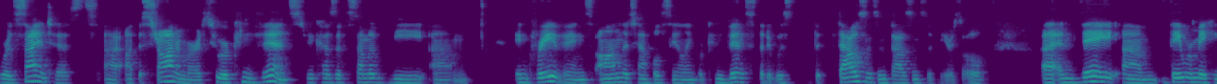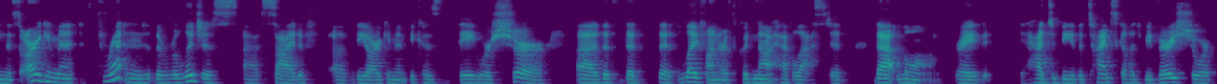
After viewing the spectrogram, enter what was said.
were the scientists, uh, astronomers, who were convinced because of some of the um, engravings on the temple ceiling were convinced that it was thousands and thousands of years old. Uh, and they um, they were making this argument threatened the religious uh, side of, of the argument because they were sure uh, that, that that life on earth could not have lasted that long right it had to be the time scale had to be very short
